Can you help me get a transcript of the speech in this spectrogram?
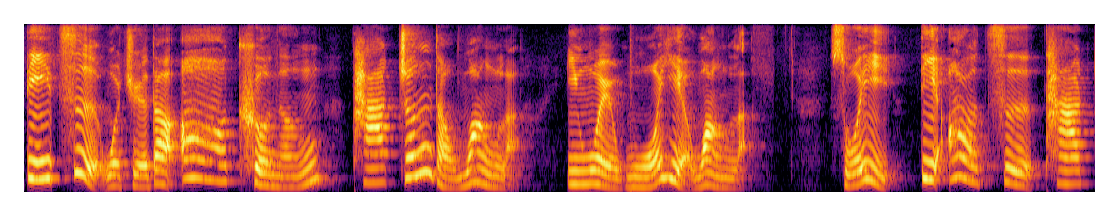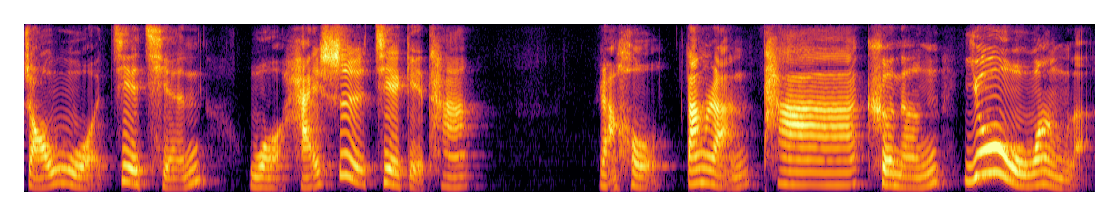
第一次我觉得啊，可能他真的忘了，因为我也忘了，所以第二次他找我借钱，我还是借给他，然后。当然，他可能又忘了，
